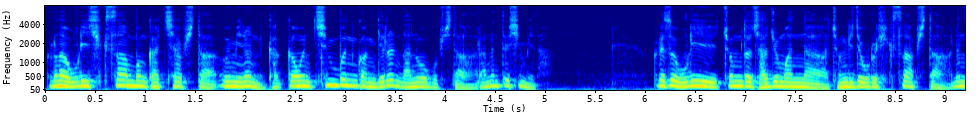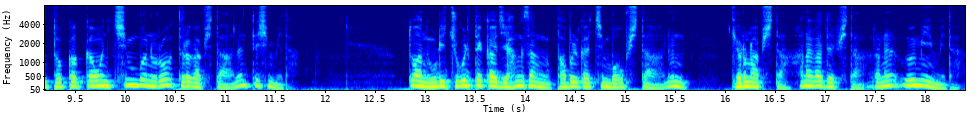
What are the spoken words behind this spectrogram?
그러나 우리 식사 한번 같이 합시다. 의미는 가까운 친분 관계를 나누어 봅시다. 라는 뜻입니다. 그래서 우리 좀 더 자주 만나 정기적으로 식사합시다는 더 가까운 친분으로 들어갑시다는 뜻입니다. 또한 우리 죽을 때까지 항상 밥을 같이 먹읍시다는 결혼합시다. 하나가 됩시다. 라는 의미입니다.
